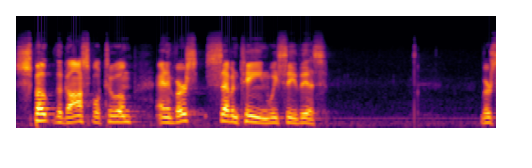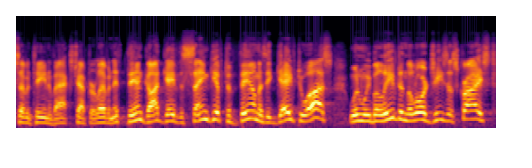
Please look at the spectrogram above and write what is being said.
spoke the gospel to them. And in verse 17, we see this. Verse 17 of Acts chapter 11. If then God gave the same gift to them as he gave to us when we believed in the Lord Jesus Christ,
